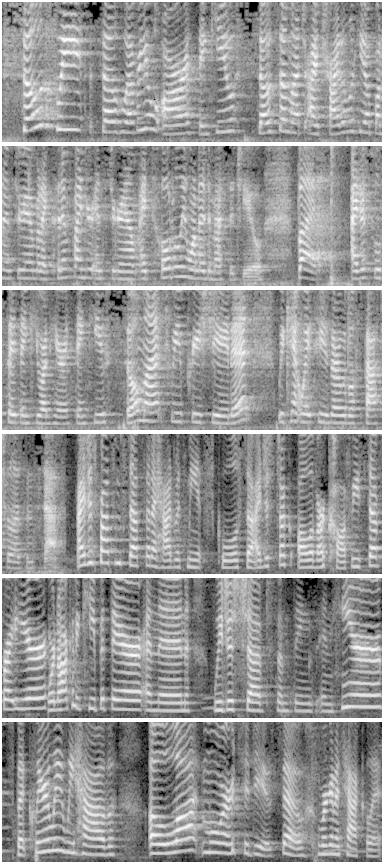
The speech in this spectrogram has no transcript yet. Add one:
So sweet. So whoever you are, thank you so, so much. I tried to look you up on Instagram, but I couldn't find your Instagram. I totally wanted to message you, but I just will say thank you on here. Thank you so much. We appreciate it. We can't wait to use our little spatulas and stuff. I just brought some stuff that I had with me at school, so I just stuck all of our coffee stuff right here. We're not gonna keep it there, and then we just shoved some things in here, but clearly we have a lot more to do, so we're gonna tackle it.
